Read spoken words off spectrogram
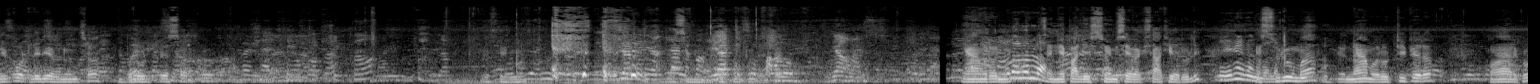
report लिँदै हुनुहुन्छ ब्लड प्रेसरको यहाँ हाम्रो नेपाली स्वयंसेवक साथीहरूले सुरुमा यो नामहरू टिपेर उहाँहरूको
